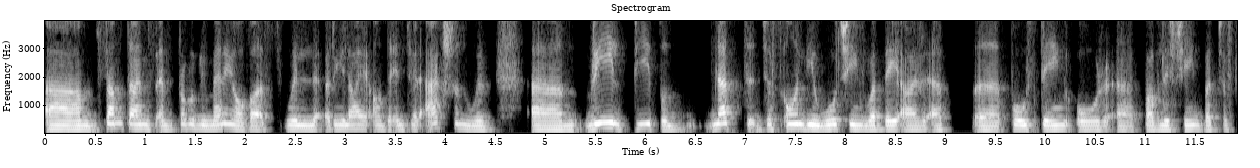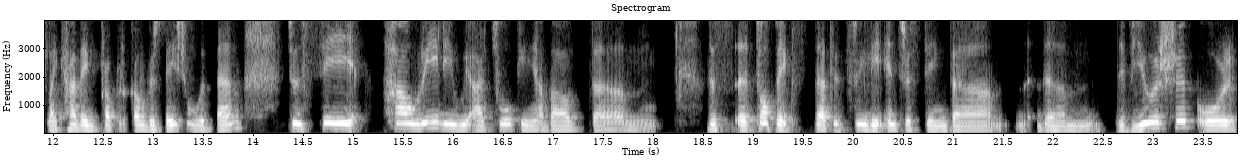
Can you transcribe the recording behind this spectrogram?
Um, sometimes and probably many of us will rely on the interaction with um, real people not just only watching what they are uh, uh, posting or uh, publishing, but just like having proper conversation with them to see how really we are talking about the, um, this uh, topics that it's really interesting the the, um, the viewership or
